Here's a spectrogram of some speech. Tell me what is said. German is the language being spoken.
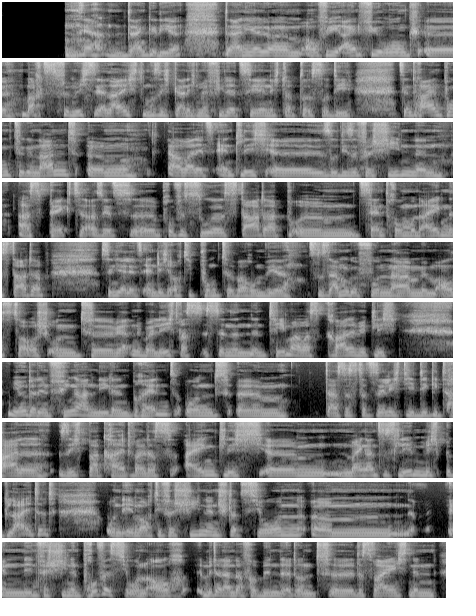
Ja, danke dir, Daniel. Ähm, auch für die Einführung äh, macht es für mich sehr leicht, muss ich gar nicht mehr viel erzählen. Ich glaube, du hast so die zentralen Punkte genannt. Ähm, aber letztendlich äh, so diese verschiedenen Aspekte, also jetzt äh, Professur, Startup, ähm, Zentrum und eigenes Startup, sind ja letztendlich auch die Punkte, warum wir zusammengefunden haben im Austausch. Und äh, wir hatten überlegt, was ist denn ein, ein Thema, was gerade wirklich mir unter den Fingernägeln brennt und ähm, das ist tatsächlich die digitale Sichtbarkeit, weil das eigentlich ähm, mein ganzes Leben mich begleitet und eben auch die verschiedenen Stationen ähm, in den verschiedenen Professionen auch miteinander verbindet. Und äh, das war eigentlich ein,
